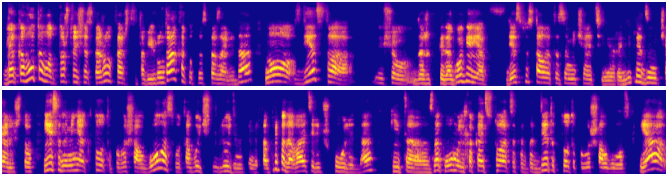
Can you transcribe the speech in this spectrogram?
для кого-то вот то, что я сейчас скажу, кажется там ерунда, как вот вы сказали, да, но с детства еще даже в педагоге я в детстве стал это замечать, и родители замечали, что если на меня кто-то повышал голос, вот обычные люди, например, там преподаватели в школе, да, какие-то знакомые или какая-то ситуация, когда где-то кто-то повышал голос. Я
